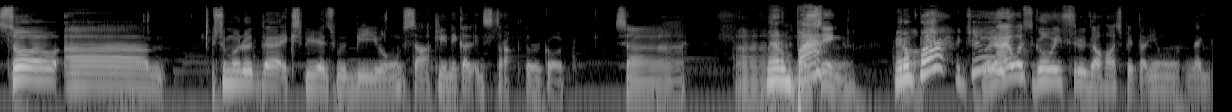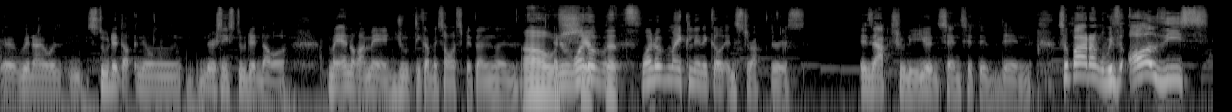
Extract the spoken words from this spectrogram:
So, um, sumunod na experience would be yung sa clinical instructor ko sa ah, Meron pa? nursing. Meron oh. pa? When I was going through the hospital, yung nag uh, when I was student yung nursing student ako, may ano kami, duty kami sa hospital noon. Oh, And shit. one of That's... one of my clinical instructors is actually yun sensitive din. So parang with all these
